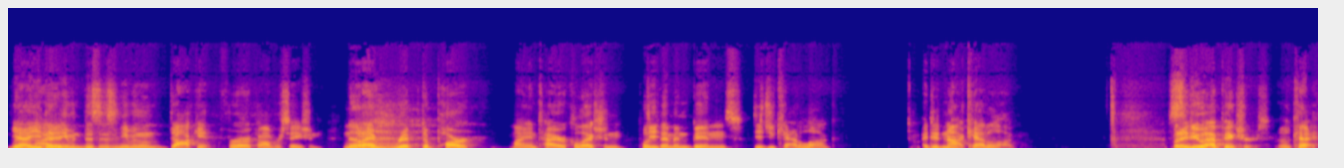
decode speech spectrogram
Yeah, you I didn't even. This isn't even on docket for our conversation. No, But I ripped apart my entire collection, put Did- them in bins. did you catalog? I did not catalog, but I do have pictures. Okay.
